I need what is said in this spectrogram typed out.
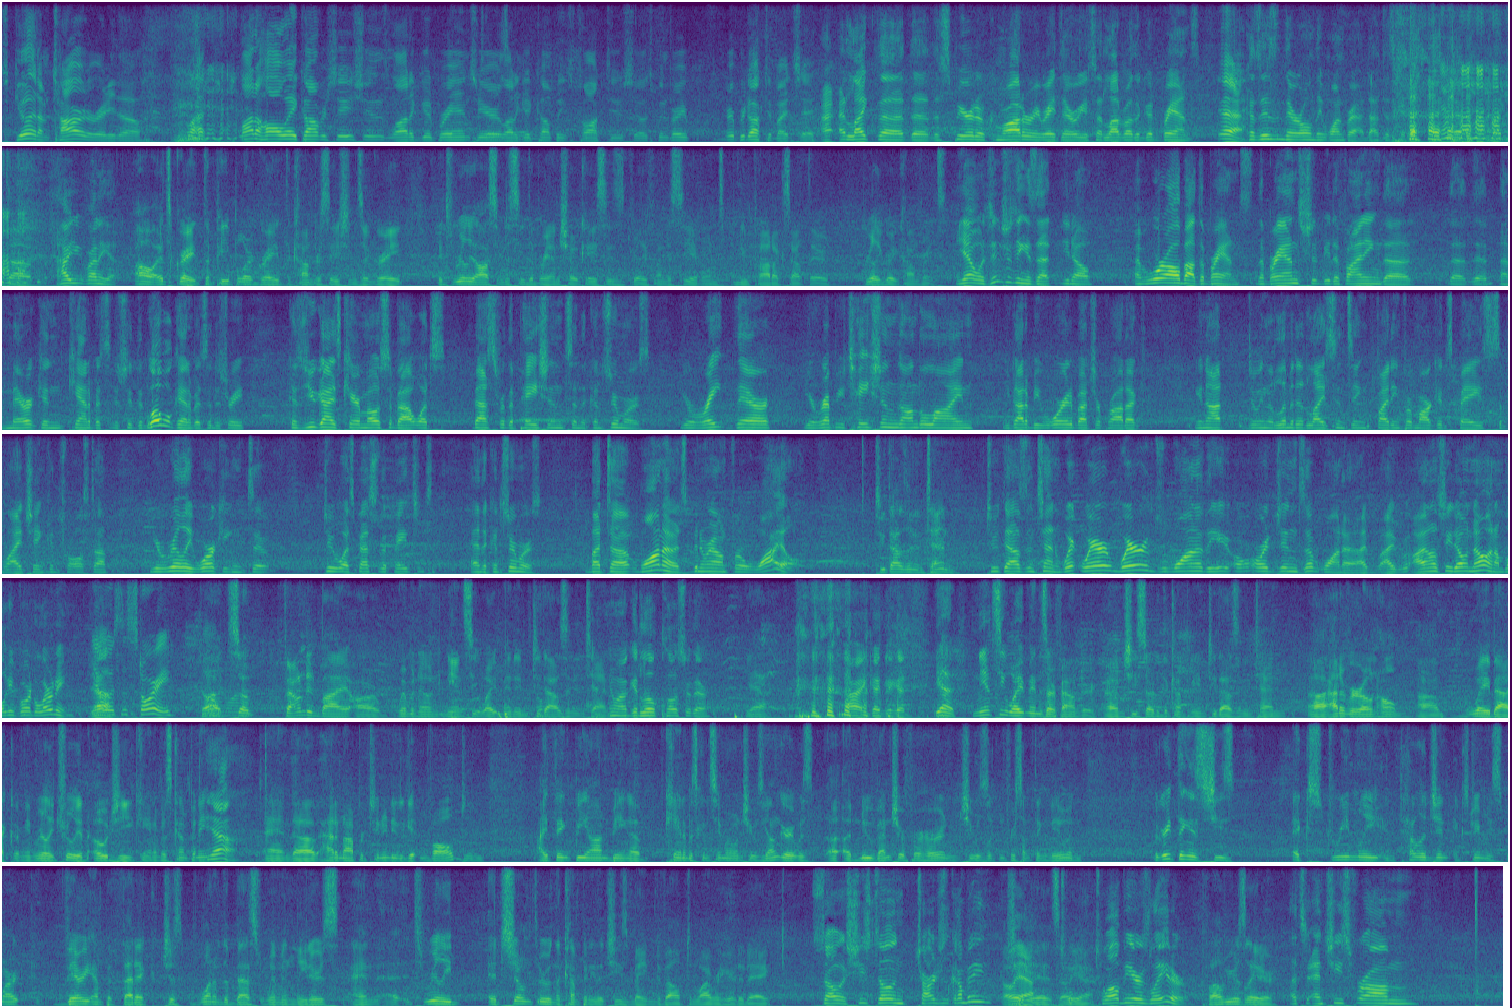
It's good. I'm tired already, though. a, lot, a lot of hallway conversations, a lot of good brands here, a lot of good companies to talk to. So it's been very, very productive, I'd say. I, I like the, the, the spirit of camaraderie right there where you said a lot of other good brands. Yeah. Because isn't there only one brand? Not just kidding. but, uh, how are you finding it? Oh, it's great. The people are great. The conversations are great. It's really awesome to see the brand showcases. It's really fun to see everyone's new products out there. Really great conference. Yeah, what's interesting is that, you know, and we're all about the brands. The brands should be defining the, the, the American cannabis industry, the global cannabis industry, because you guys care most about what's best for the patients and the consumers. You're right there. Your reputation's on the line. You got to be worried about your product. You're not doing the limited licensing, fighting for market space, supply chain control stuff. You're really working to do what's best for the patients and the consumers. But uh, Wana, it's been around for a while. 2010. 2010. Where where where's Wana the origins of Wana? I, I honestly don't know, and I'm looking forward to learning. Yeah, Yeah. what's the story? Uh, so, founded by our women-owned Nancy Whiteman in 2010. You want to get a little closer there? Yeah. All right, good, good, good. Yeah, Nancy Whiteman is our founder, and she started the company in 2010 uh, out of her own home, uh, way back. I mean, really, truly an OG cannabis company. Yeah. and uh, had an opportunity to get involved. And I think beyond being a cannabis consumer when she was younger, it was a, a new venture for her, and she was looking for something new. And the great thing is she's extremely intelligent, extremely smart, very empathetic, just one of the best women leaders. And uh, it's really it's shown through in the company that she's made and developed, and why we're here today. So is she still in charge of the company? Oh, she yeah. is. Oh yeah. 12 years later. Twelve years later, That's and she's from.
